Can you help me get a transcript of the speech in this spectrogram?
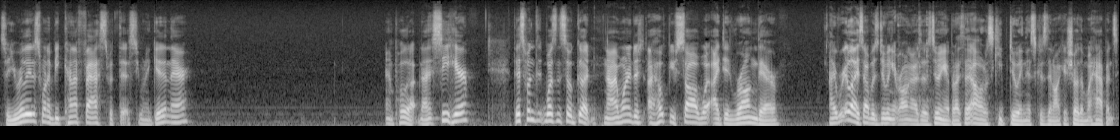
So you really just want to be kind of fast with this. You want to get in there and pull it up. Now see here, this one wasn't so good. Now I wanted to, I hope you saw what I did wrong there. I realized I was doing it wrong as I was doing it, but I thought, oh, I'll just keep doing this because then I can show them what happens.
